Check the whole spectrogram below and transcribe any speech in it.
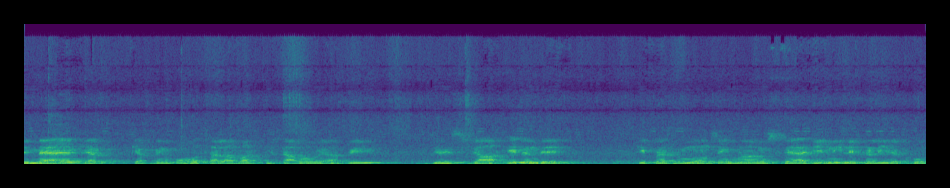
ਤੇ ਮੈਂ ਕਿਹਾ ਕਿ ਮੈਨੂੰ ਬਹੁਤ ਸਾਲਾਂ ਬਾਅਦ ਪਛਤਾਵਾ ਹੋਇਆ ਵੀ ਜਿਹੜੇ ਸੁਝਾਅ ਇਹ ਦਿੰਦੇ ਕਿ ਪ੍ਰੋਫੈਸਰ ਮੋਹਨ ਸਿੰਘ ਹੁਣਾਂ ਨੂੰ ਸਹਿ ਜੀਵਨੀ ਲਿਖਣ ਲਈ ਰੱਖੋ।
